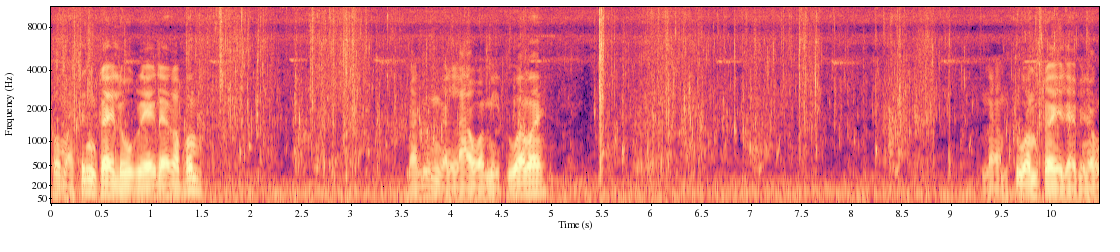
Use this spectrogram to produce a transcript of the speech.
ก็มาถึงใจลูกเล็กแล้วครับผมมาลุ้นกันเราว่ามีตัวไหมน้ำท่วมใจเลยพี่น้อง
